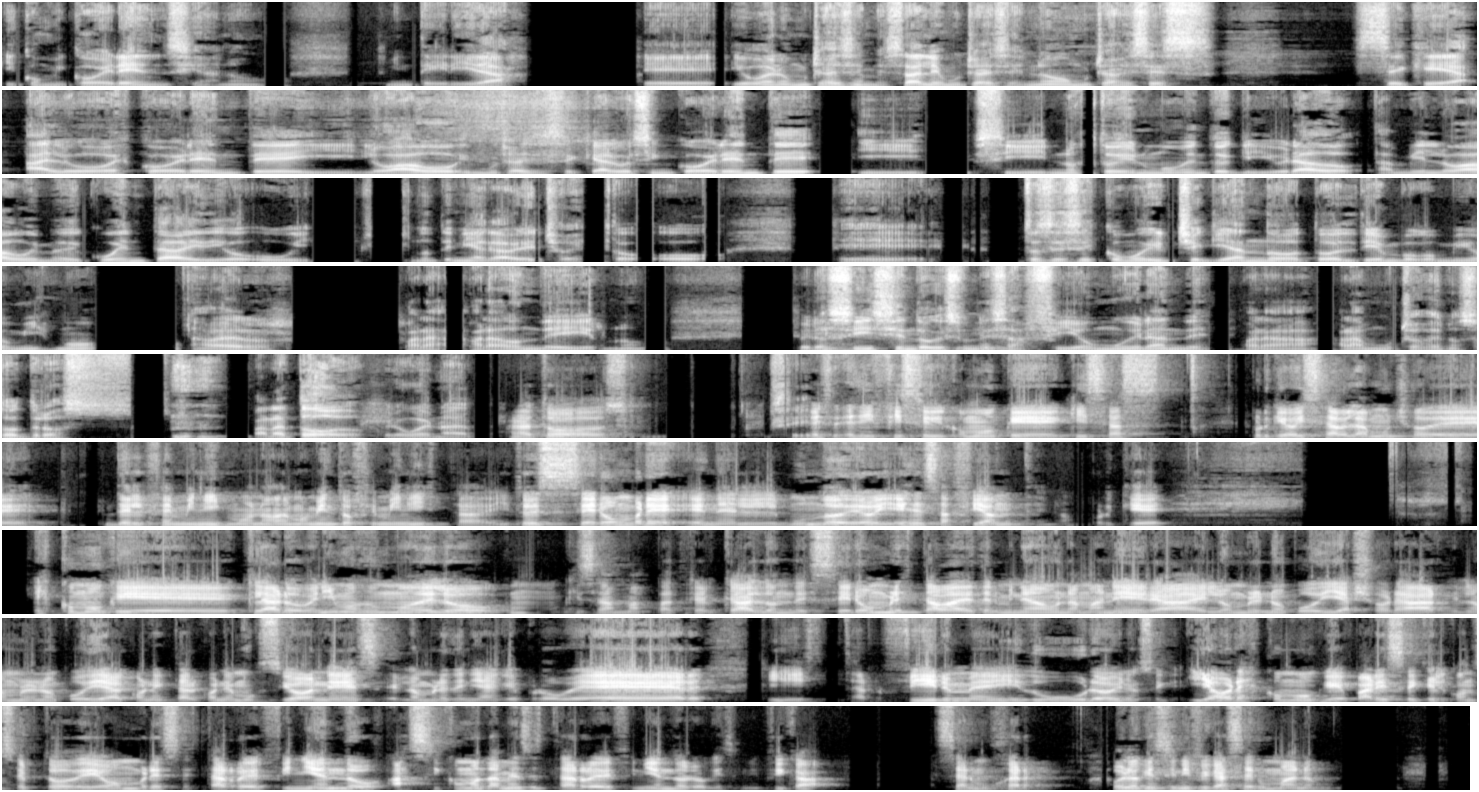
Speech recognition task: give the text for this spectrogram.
y con mi coherencia, ¿no? Mi integridad. Eh, y bueno, muchas veces me sale, muchas veces no, muchas veces sé que algo es coherente y lo hago, y muchas veces sé que algo es incoherente y si no estoy en un momento equilibrado, también lo hago y me doy cuenta y digo, uy, no tenía que haber hecho esto. Eh, entonces es como ir chequeando todo el tiempo conmigo mismo a ver para, para dónde ir, ¿no? Pero sí siento que es un desafío muy grande para, para muchos de nosotros, para todos, pero bueno. Para todos. Es, es, difícil, como que quizás, porque hoy se habla mucho de, del feminismo, ¿no? Del movimiento feminista. Y entonces ser hombre en el mundo de hoy es desafiante, ¿no? Porque es como que, claro, venimos de un modelo quizás más patriarcal, donde ser hombre estaba determinado de una manera, el hombre no podía llorar, el hombre no podía conectar con emociones, el hombre tenía que proveer y ser firme y duro y no sé Y ahora es como que parece que el concepto de hombre se está redefiniendo, así como también se está redefiniendo lo que significa ser mujer o lo que significa ser humano.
